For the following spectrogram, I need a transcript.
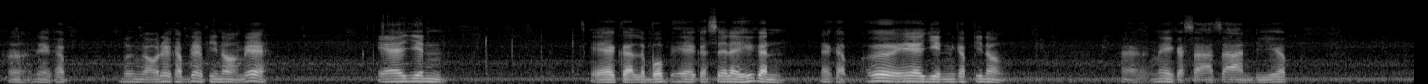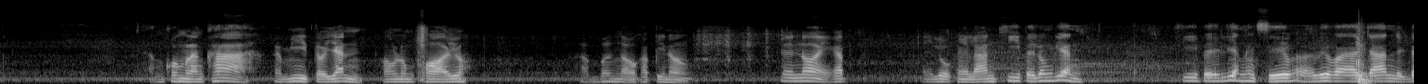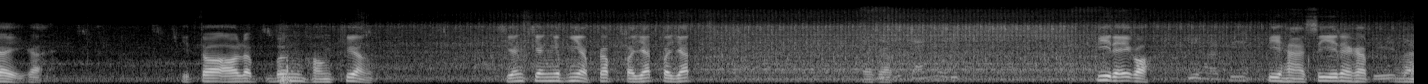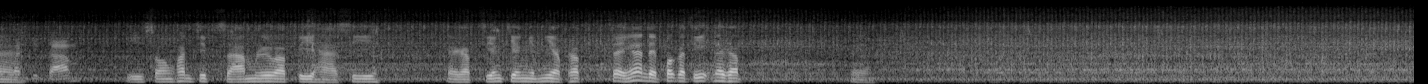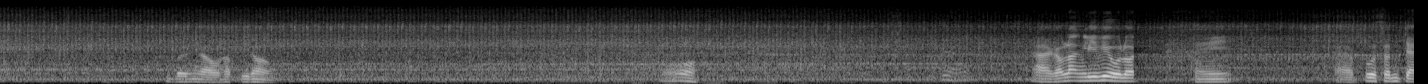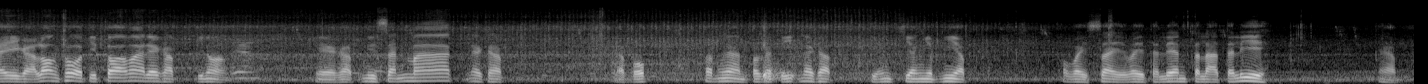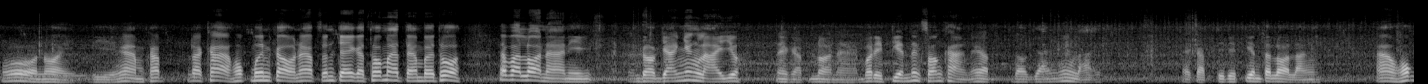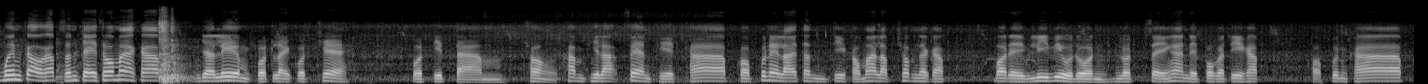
อ่าเนี่ยครับ เบิ่งเอาเด้อครับเด้อพี่น้องเด้อแอร์เย็นแอร์กับระบบแอร์กับใช้ได้คือกันนะครับเออแอร์เย็นครับพี่น้องอ่าข้างในก็สะอาดสะอานดีครับหลังคงหลังคาก็มีตัวยันของหลวงพ่ออยู่เบิ่งเอาครับพี่น้องน้อยๆครับให้ลูกให้หลานขี่ไปโรงเรียนขี่ไปเรียนหนังสือเอ่อหรือว่าอาจารย์อยากได้ก็ ติดต่อเอาแล้วเบิ้งห้องเครื่อง เสียงเคียงเงียบๆครับประหยัดประหยัดนะครับสามโมงปีใดก่อปีหาที่ปีหาซีนะครับปีสออ่างพันสิบสามปี2013หรือว่าปีหาซีนะครับเสียงเคียงเงียบๆครับใช้งานได้ปกตินะครับเออเบิ่งเอาครับพี่น้อง โอ้อ่ากำลังรีวิวรถให้อ่าผู้สนใจก็ลองโทรติดต่อมาเลยครับ พี่น้องแม่นนี่ครับมีสันมาร์กนะครับ ระบบทำงานปกตินะครับเสียงเคียงเงียบๆเอาไว้ใส่ไว้ทะเลนตลาดตะลี่นะครับโอ้หน่อยดีงามครับ ราคาหกหมื่นเก้านะครับ สนใจก็โทรมาตามเบอร์โทรแต่ว่าล้อหน้านี่ดอกยางยังหลายอยู่ นะครับล้อหน้าบ่ได้เปลี่ยนทั้งสองข้างนะครับ ดอกยางยังหลายนะครับที่ได้เปลี่ยนตลอดหลังอ้าวหกหมื่นเก้าครับ สนใจโทรมาครับ อย่าลืมกดไลค์กดแชร์กดติดตามช่องคำพิระแฟนเพจครับ ขอบคุณในหลายๆท่านที่เข้ามารับชมนะครับบ่ได้รีวิวโดนรถใส่งานได้ปกติครับ ขอบคุณครับ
